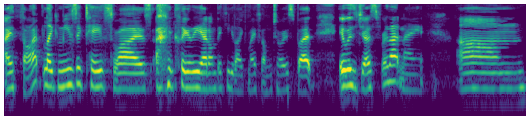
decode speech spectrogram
I thought, like music taste wise. Clearly, I don't think he liked my film choice, but it was just for that night. Um,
